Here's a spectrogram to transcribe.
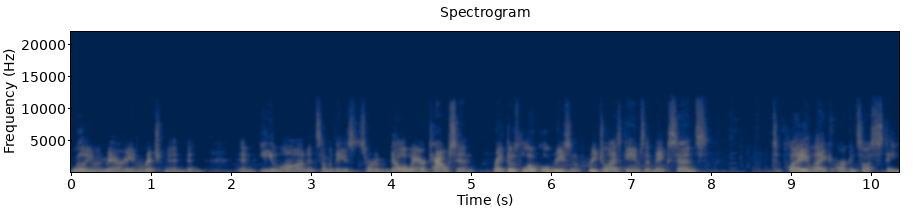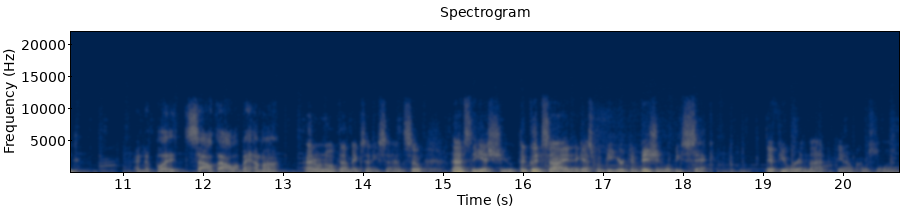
William and Mary and Richmond and and Elon and some of these sort of Delaware, Towson, right? Those local reason, regionalized games that make sense to play like Arkansas State. And to play South Alabama. I don't know if that makes any sense. So that's the issue. The good side, I guess, would be your division would be sick if you were in that, you know, coastal league.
